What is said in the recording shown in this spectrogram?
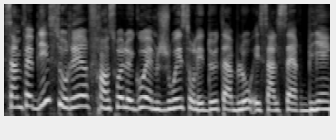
Ça me fait bien sourire. François Legault aime jouer sur les deux tableaux et ça le sert bien.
